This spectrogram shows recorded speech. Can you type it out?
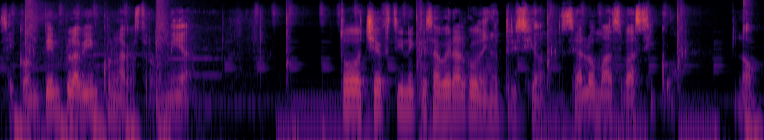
se contempla bien con la gastronomía. Todo chef tiene que saber algo de nutrición, sea lo más básico, ¿no?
